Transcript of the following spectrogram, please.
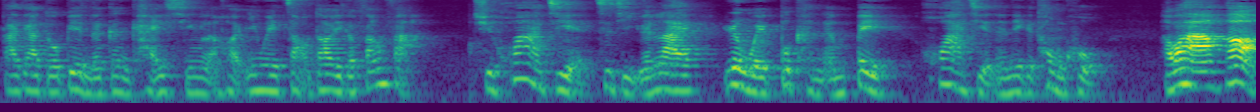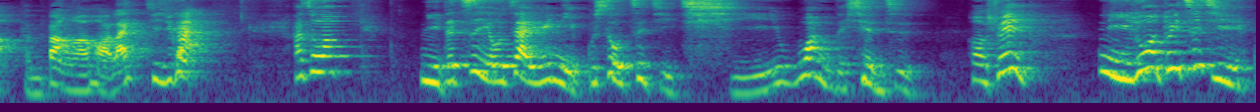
大家都变得更开心了哈，因为找到一个方法去化解自己原来认为不可能被化解的那个痛苦，好不好哈？很棒啊哈！来继续看，他说：“你的自由在于你不受自己期望的限制哦，所以。”你如果对自己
